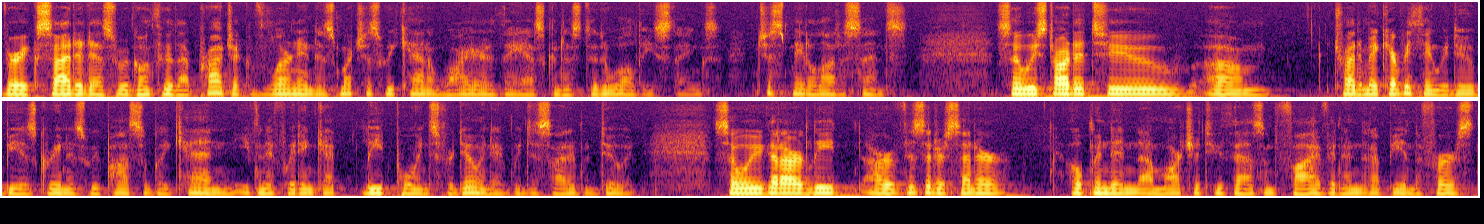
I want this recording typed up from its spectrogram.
very excited as we are going through that project of learning as much as we can of why are they asking us to do all these things. It just made a lot of sense. So we started to um, try to make everything we do be as green as we possibly can, even if we didn't get LEED points for doing it. We decided to do it. So we got our LEED, our visitor center opened in uh, March of 2005. It ended up being the first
